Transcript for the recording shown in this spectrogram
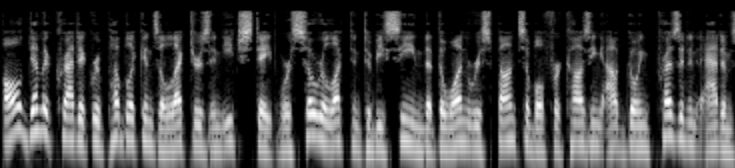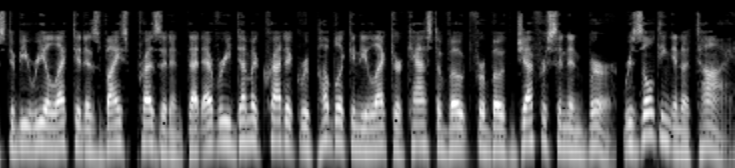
All Democratic Republicans electors in each state were so reluctant to be seen that the one responsible for causing outgoing President Adams to be re-elected as vice president that every Democratic Republican elector cast a vote for both Jefferson and Burr, resulting in a tie.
